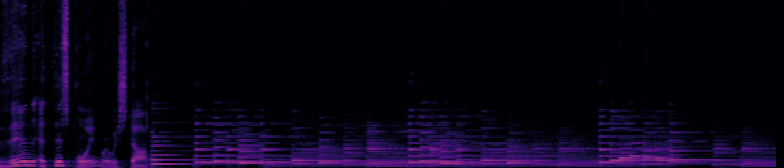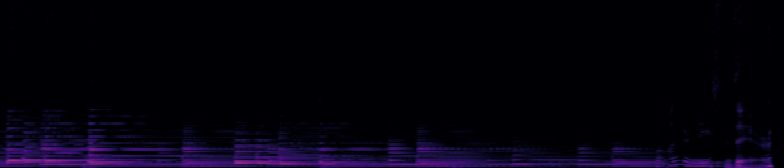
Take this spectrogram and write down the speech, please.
then at this point where we stop, Well underneath there.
